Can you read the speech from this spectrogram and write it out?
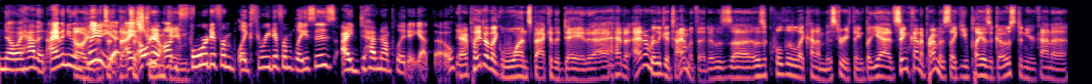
No, I haven't. I haven't even Oh, played that's it a- yet. I own it on game. four different, like three different places. I have not played it yet, though. Yeah, I played it like once back in the day, and I had a, I had a really good time with it. It was uh, it was a cool little like kind of mystery thing. But yeah, same kind of premise. Like you play as a ghost, and you're kind of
